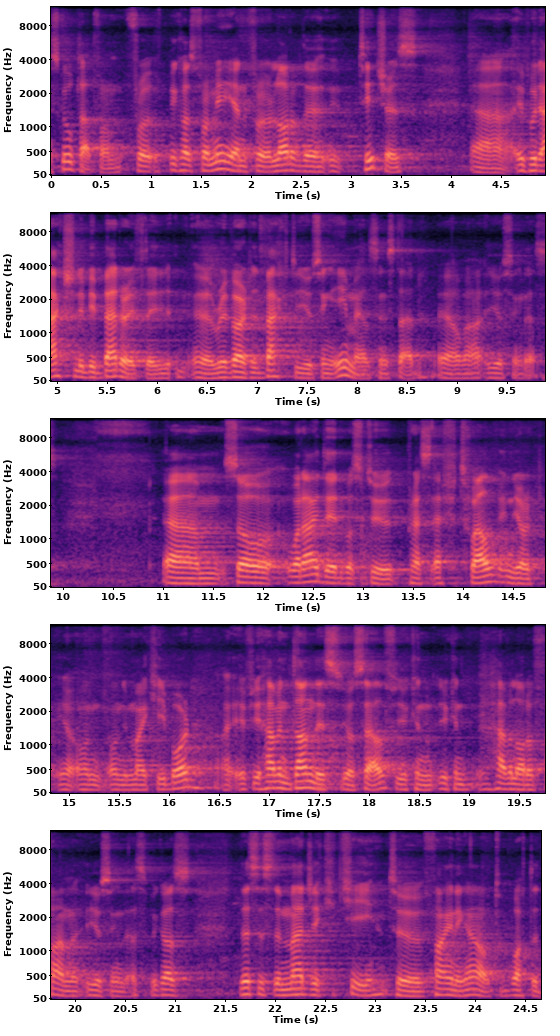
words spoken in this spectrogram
school platform. For, because for me and for a lot of the teachers, uh, it would actually be better if they uh, reverted back to using emails instead of uh, using this. Um, so what I did was to press F12 in your, you know, on, on my keyboard. Uh, if you haven't done this yourself, you can, you can have a lot of fun using this because this is the magic key to finding out what the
